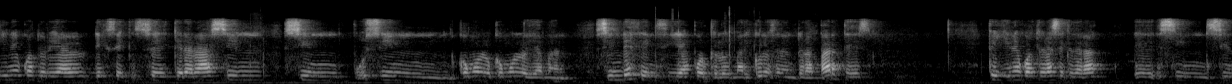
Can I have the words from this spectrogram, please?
Guinea Ecuatorial de- se, se quedará sin, sin, sin ¿cómo lo, cómo lo llaman? Sin decencia porque los maricones están en todas partes, que Guinea Ecuatorial se quedará eh, sin, sin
